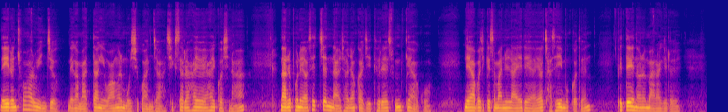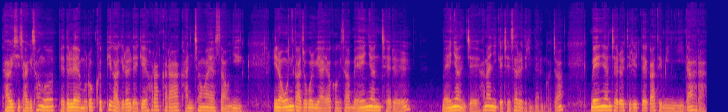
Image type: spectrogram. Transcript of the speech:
내일은 초하루인즉 내가 마땅히 왕을 모시고 앉아 식사를 하여야 할 것이나 나를 보내어 셋째 날 저녁까지 들에 숨게 하고 내 아버지께서 만일 나에 대하여 자세히 묻거든 그때에 너는 말하기를 다윗이 자기 성읍 베들레헴으로 급히 가기를 내게 허락하라 간청하였사오니 이는 온 가족을 위하여 거기서 매년 제를 매년 이제 하나님께 제사를 드린다는 거죠. 매년 제를 드릴 때가 됨이니이다 하라.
